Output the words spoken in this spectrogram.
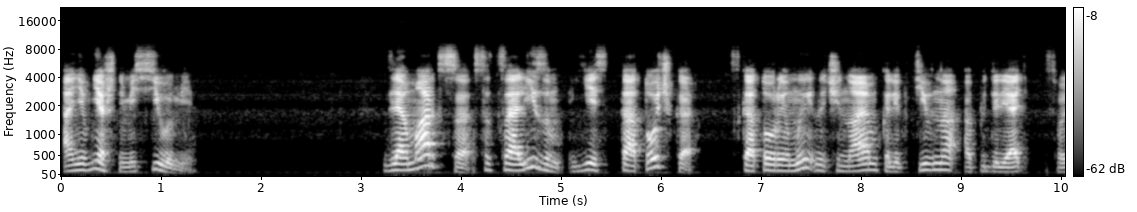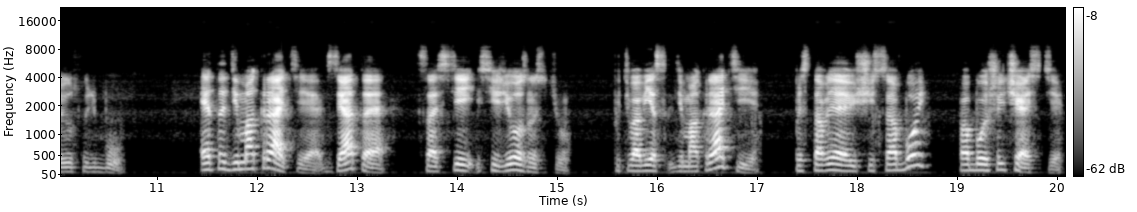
а не внешними силами, Для Маркса социализм есть та точка, которой мы начинаем коллективно определять свою судьбу. Это демократия, взятая со всей серьезностью, противовес демократии, представляющей собой, по большей части,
